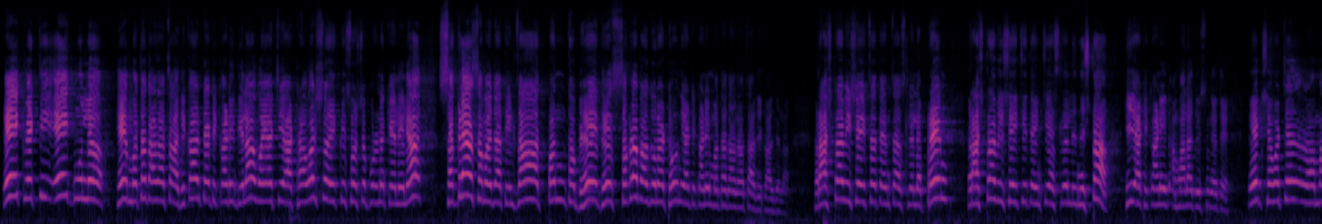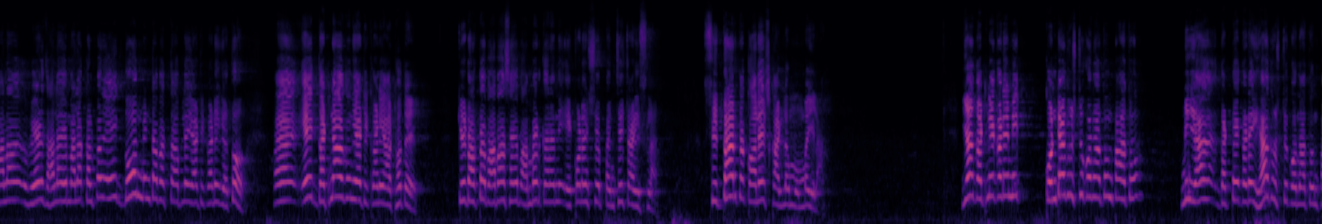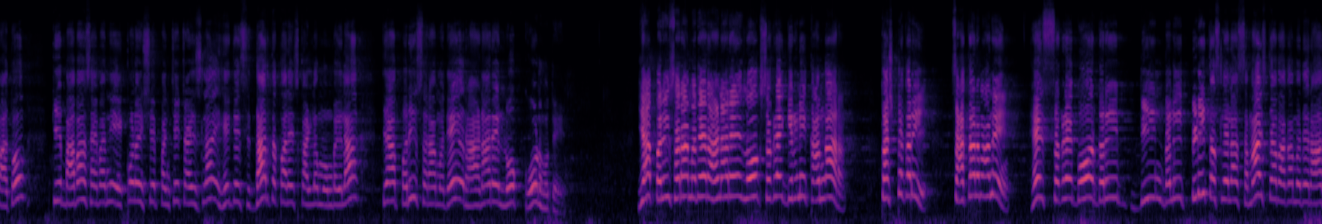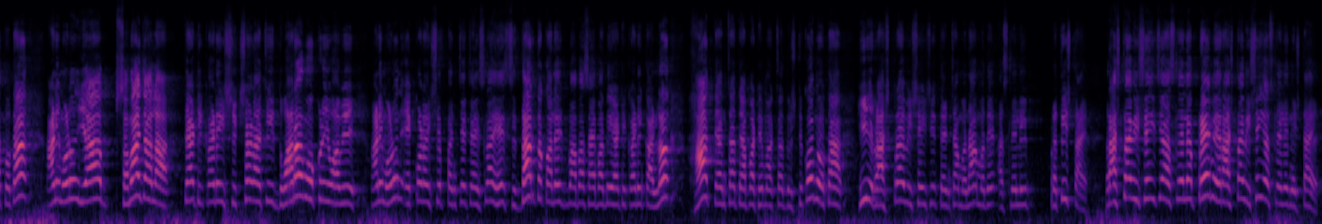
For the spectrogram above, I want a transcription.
एक व्यक्ती एक मूल्य हे मतदानाचा अधिकार त्या ठिकाणी दिला. वयाची अठरा वर्ष एकवीस वर्ष पूर्ण केलेल्या सगळ्या समाजातील जात पंथ भेद हे सगळं बाजूला ठेवून या ठिकाणी मतदानाचा अधिकार दिला. राष्ट्राविषयीचं त्यांचं असलेलं प्रेम राष्ट्राविषयीची त्यांची असलेली निष्ठा ही या ठिकाणी आम्हाला दिसून येते. एक शेवटचे मला वेळ झाला आहे मला कल्पना एक दोन मिनटं फक्त आपल्या या ठिकाणी घेतो. एक घटना अजून या ठिकाणी आठवते की डॉक्टर बाबासाहेब आंबेडकरांनी एकोणीसशे पंचेचाळीसला सिद्धार्थ कॉलेज काढलं मुंबईला. या घटनेकडे मी कोणत्या दृष्टिकोनातून पाहतो? मी या घटनेकडे ह्या दृष्टिकोनातून पाहतो की बाबासाहेबांनी एकोणीसशे पंचेचाळीसला हे जे सिद्धार्थ कॉलेज काढलं मुंबईला त्या परिसरामध्ये राहणारे लोक कोण होते? या परिसरामध्ये राहणारे लोक सगळे गिरणी कामगार कष्टकरी चाकरमाने हे सगळे गोर गरीब दीन दलित पीडित असलेला समाज त्या भागामध्ये राहत होता. आणि म्हणून या समाजाला त्या ठिकाणी शिक्षणाची द्वारं मोकळी व्हावी. आणि म्हणून एकोणीसशे पंचेचाळीसला हे सिद्धार्थ कॉलेज बाबासाहेबांनी या ठिकाणी काढलं. हा त्यांचा त्या पाठीमागचा दृष्टिकोन होता. ही राष्ट्राविषयीची त्यांच्या मनामध्ये असलेली प्रतिष्ठा आहे. राष्ट्राविषयीचे असलेलं प्रेम हे राष्ट्राविषयी असलेली निष्ठा आहे.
